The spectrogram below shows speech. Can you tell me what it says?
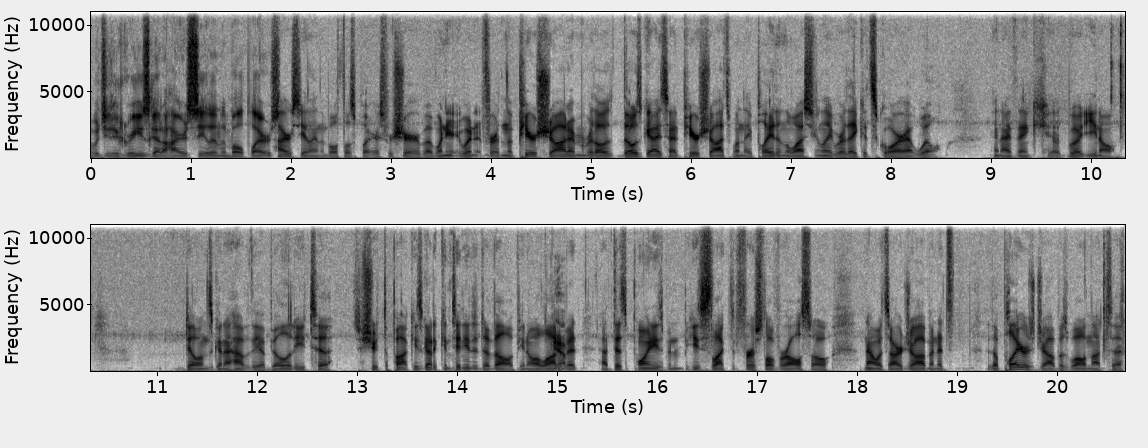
Would you agree? He's got a higher ceiling than both players. higher ceiling than both those players for sure. But when you, when for the pure shot, I remember those those guys had pure shots when they played in the Western League where they could score at will, and I think, uh, but you know, Dylan's going to have the ability to, to shoot the puck. He's got to continue to develop. You know, a lot of it at this point he's been he's selected first overall, so now it's our job and it's the player's job as well. Not to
